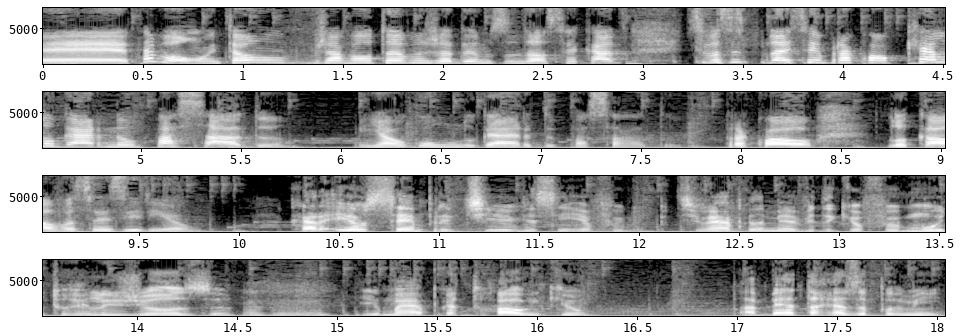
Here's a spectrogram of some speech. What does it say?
É, tá bom, então já voltamos, já demos os nossos recados. Se vocês pudessem ir pra qualquer lugar no passado, em algum lugar do passado, pra qual local vocês iriam? Cara, eu sempre tive, assim, eu fui, tive uma época da minha vida que eu fui muito religioso Uhum. e uma época atual em que eu, a Beta reza por mim.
